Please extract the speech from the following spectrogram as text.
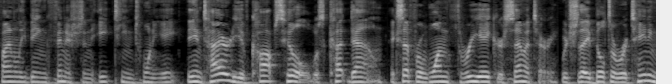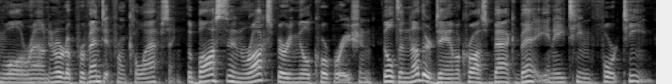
finally being finished in 1828. The entirety of Copp's Hill was cut down, except for one three acre cemetery, which they built a retaining wall around in order to prevent it from collapsing. The Boston and Roxbury Mill Corporation built another dam across Back Bay in 1814.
